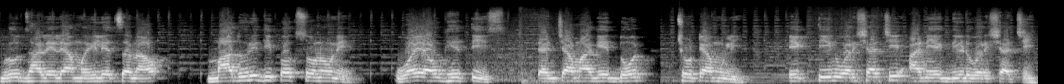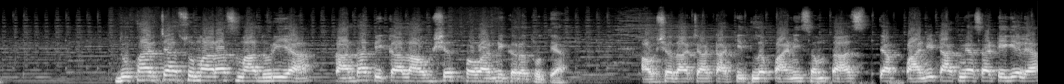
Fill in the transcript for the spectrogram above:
मृत झालेल्या महिलेचं नाव माधुरी दीपक सोनवणे. वय अवघे तीस. त्यांच्या मागे दोन छोट्या मुली. एक तीन वर्षाची आणि एक दीड वर्षाची. दुपारच्या सुमारास माधुरी या कांदा पिकाला औषध फवारणी करत होत्या. औषधाच्या टाकीतलं पाणी संपताच त्या पाणी टाकण्यासाठी गेल्या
